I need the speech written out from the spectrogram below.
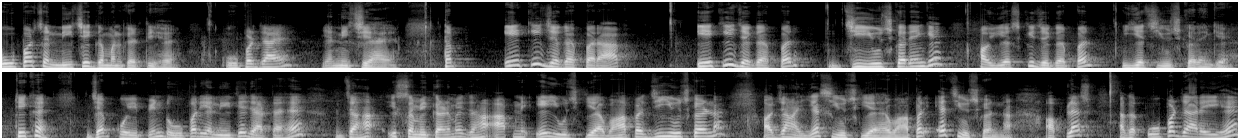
ऊपर से नीचे गमन करती है, ऊपर जाए या नीचे आए, तब एक ही जगह पर आप एक ही जगह पर जी यूज़ करेंगे और यश की जगह पर यच यूज़ करेंगे। ठीक है? जब कोई पिंड ऊपर या नीचे जाता है, जहाँ इस समीकरण में जहाँ आपने ए यूज़ किया, वहाँ पर जी यूज़ करना और जहाँ यस यूज़ किया है, वहाँ पर एच यूज़ करना। और प्लस अगर ऊपर जा रही है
